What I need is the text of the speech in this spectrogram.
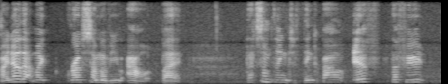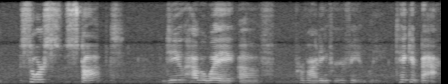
I know that might gross some of you out, but that's something to think about. If the food source stopped, do you have a way of providing for your family? Take it back.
